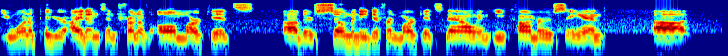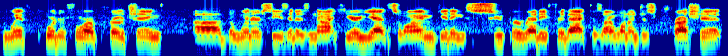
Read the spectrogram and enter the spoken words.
you want to put your items in front of all markets. Uh, there's so many different markets now in e-commerce, and uh, with quarter four approaching, uh, the winter season is not here yet, so I'm getting super ready for that because I want to just crush it.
